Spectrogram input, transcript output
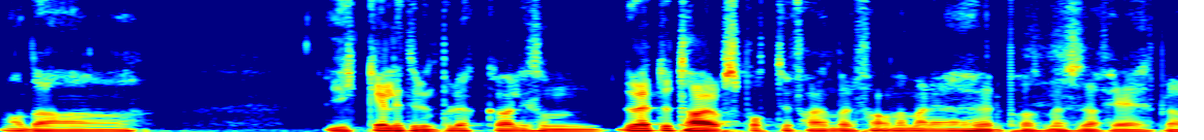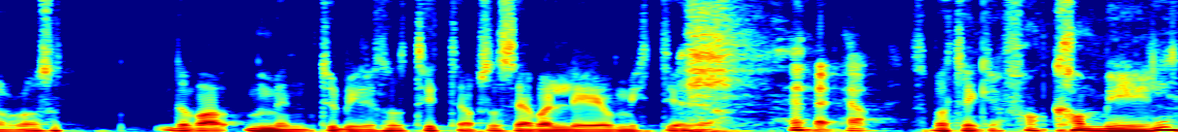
Og da gikk jeg litt rundt på Løkka. Liksom, du vet, du tar opp Spotify og bare faen, hvem er det jeg hører på som jeg syns er fet? Bla, bla, bla. Så det var meant to be. Liksom. Så titter jeg opp, så ser jeg bare Leo midt i øya. ja. Så bare tenker jeg faen, Kamelen!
